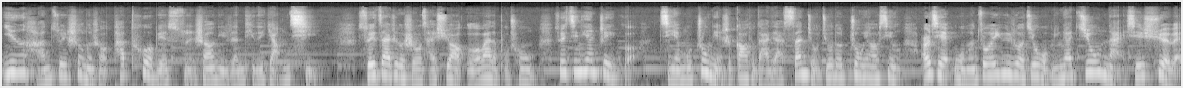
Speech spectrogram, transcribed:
阴寒最盛的时候，它特别损伤你人体的阳气，所以在这个时候才需要额外的补充。所以今天这个。节目重点是告诉大家三九灸的重要性，而且我们作为预热灸，我们应该灸哪些穴位？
